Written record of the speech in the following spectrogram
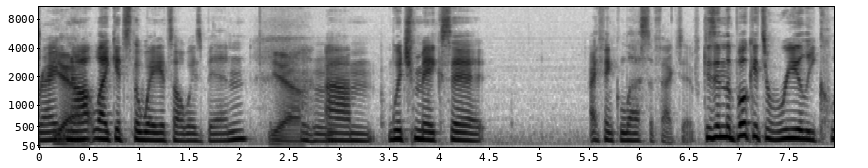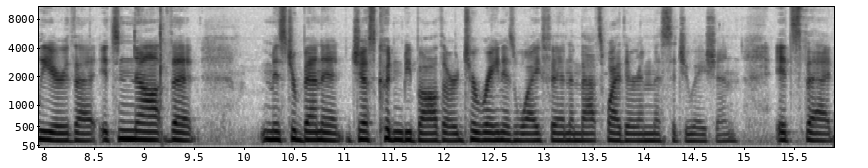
right Yeah. not like it's the way it's always been Yeah. um, which makes it, I think, less effective. Because in the book, it's really clear that it's not that Mr. Bennet just couldn't be bothered to rein his wife in, and that's why they're in this situation. It's that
